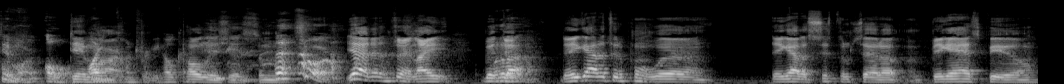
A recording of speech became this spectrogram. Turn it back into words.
Denmark. oh, Denmark. white country. Okay. Polish or some Sure. Yeah, that's what I'm saying. Like, but What the- they got it to the point where they got a system set up, a big ass field.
